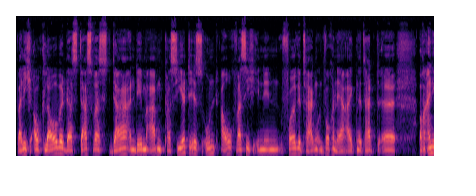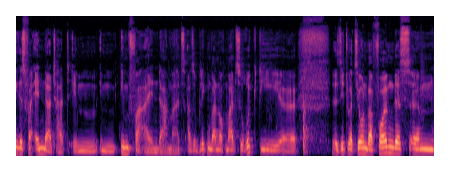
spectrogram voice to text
weil ich auch glaube, dass das, was da an dem Abend passiert ist und auch was sich in den Folgetagen und Wochen ereignet hat, äh, auch einiges verändert hat im, im, im Verein damals. Also blicken wir nochmal zurück. Die äh, Situation war folgendes. Ähm,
